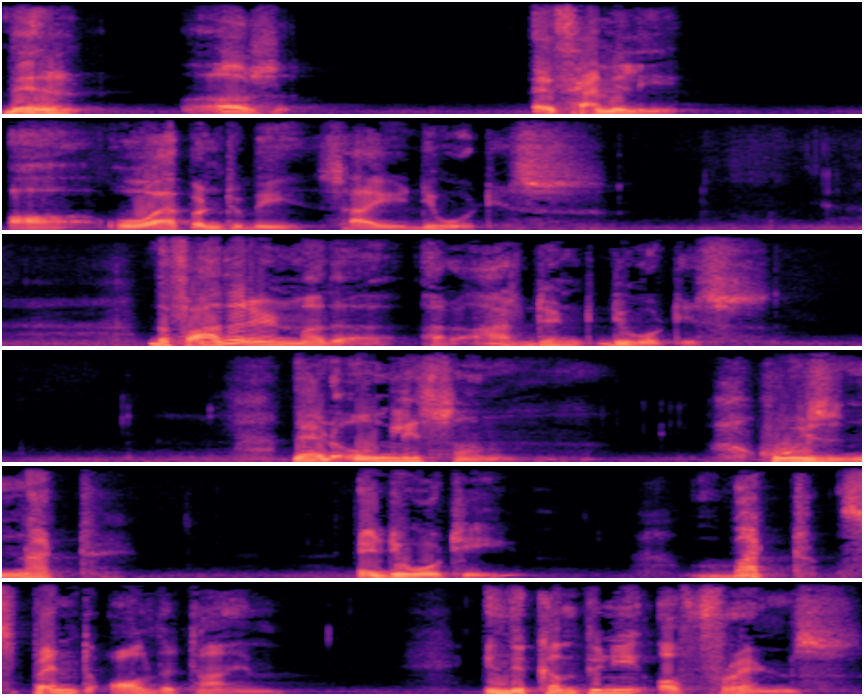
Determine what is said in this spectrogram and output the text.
There was a family uh, who happened to be Sai devotees. The father and mother are ardent devotees. They had only son who is not a devotee but spent all the time in the company of friends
